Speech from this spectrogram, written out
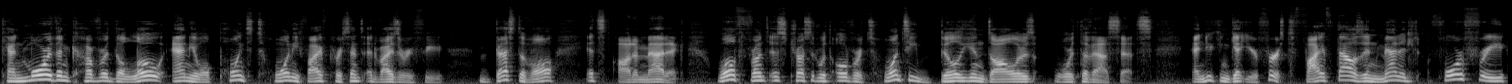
can more than cover the low annual 0.25% advisory fee. Best of all, it's automatic. Wealthfront is trusted with over $20 billion worth of assets. And you can get your first 5000 managed for free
